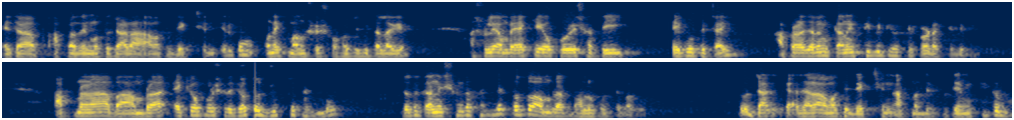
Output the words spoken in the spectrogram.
এটা আপনাদের মতো যারা আমাকে দেখছেন, এরকম অনেক মানুষের সহযোগিতা লাগে। আসলে আমরা একে অপরের সাথেই এগোতে চাই। আপনারা জানেন কানেক্টিভিটি হচ্ছে প্রোডাক্টিভিটি আপনারা বা আমরা একে অপরের সাথে যত যুক্ত থাকব, যত কানেকশনটা থাকবে, তত আমরা ভালো করতে পারব। তো যারা আমাকে দেখছেন, আপনাদের প্রতি আমি কৃতজ্ঞ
